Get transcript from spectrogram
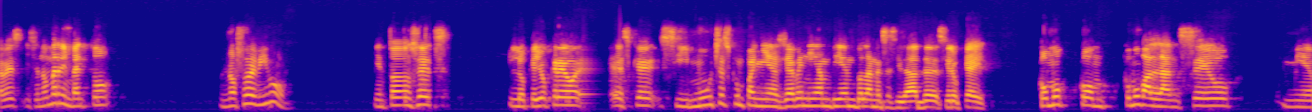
¿sabes? Y si no me reinvento, no sobrevivo. Y entonces, lo que yo creo es que si muchas compañías ya venían viendo la necesidad de decir, ok, ¿cómo, cómo, balanceo mi,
